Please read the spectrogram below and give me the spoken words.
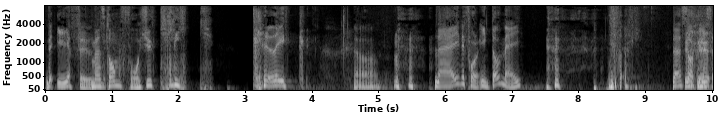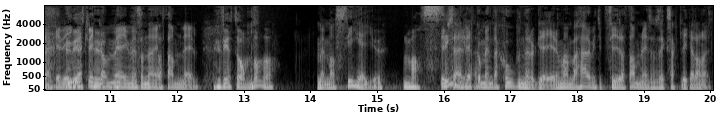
det är fult. Men de får ju klick. Klick. Ja. Nej, det får inte av mig. Den saken är säker. Inga klick av mig med sån här thumbnail. Hur vet du om dem då? Men man ser ju. Man ser. Typ så här rekommendationer och grejer. Man bara, här har vi typ fyra thumbnails som ser exakt likadana ut.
